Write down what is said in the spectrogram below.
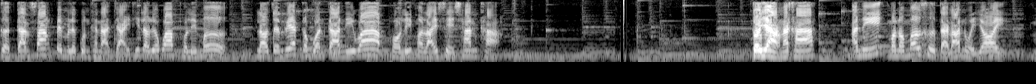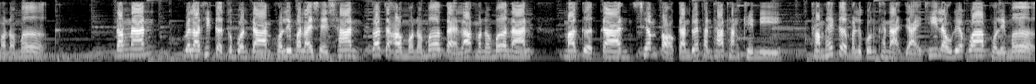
เกิดการสร้างเป็นโมเลกุลขนาดใหญ่ที่เราเรียกว่าโพลิเมอร์เราจะเรียกกระบวนการนี้ว่า polymerization ค่ะ ตัวอย่างนะคะ อันนี้โมโนเมอร์คือแต่ละหน่วยย่อยโมโนเมอร์ดังนั้นเวลาที่เกิดกระบวนการ polymerization ก็จะเอาโมโนเมอร์แต่ละโมโนเมอร์นั้น มาเกิดการเชื่อมต่อกันด้วยพันธะทางเคมีทำให้เกิดโมเลกุลขนาดใหญ่ที่เราเรียกว่าโพลิเมอร์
